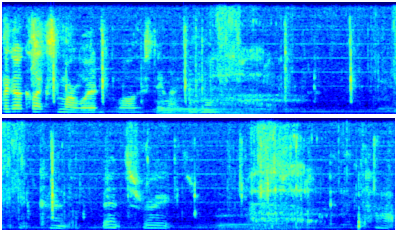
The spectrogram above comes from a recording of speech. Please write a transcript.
I'm gonna go collect some more wood while there's daylight. Uh-huh. Kind of a fence right at the top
